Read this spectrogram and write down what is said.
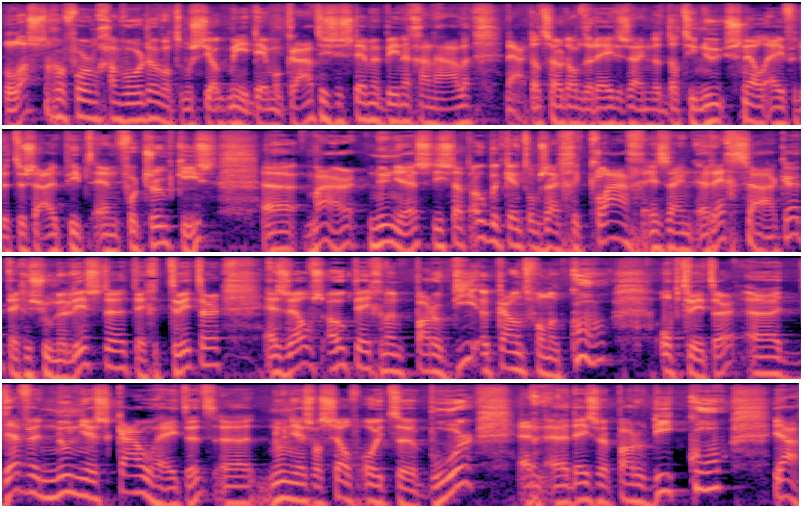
lastiger vorm gaan worden... want dan moest hij ook meer democratische stemmen binnen gaan halen. Nou, dat zou dan de reden zijn dat, hij nu snel even ertussen uitpiept... en voor Trump kiest. Maar Nunes die staat ook bekend om zijn geklaag en zijn rechtszaken... tegen journalisten, tegen Twitter... en zelfs ook tegen een parodie-account van een koe op Twitter. Devin Nunes Cow heet het. Nunes was zelf ooit boer... En uh, deze parodie-koe, ja,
